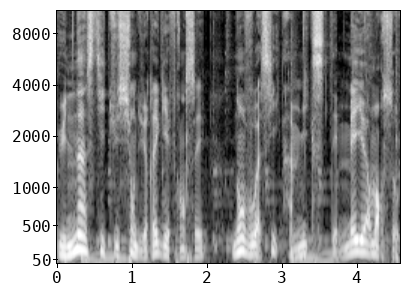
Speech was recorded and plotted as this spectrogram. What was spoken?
une institution du reggae français, dont voici un mix des meilleurs morceaux.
